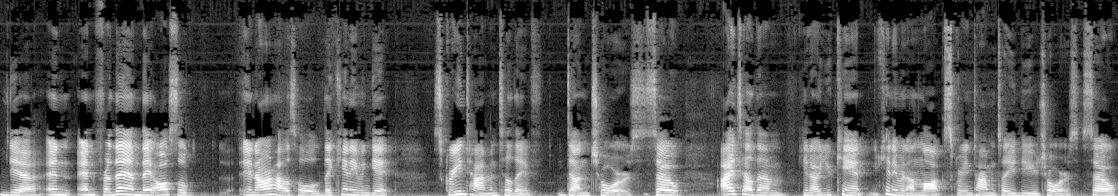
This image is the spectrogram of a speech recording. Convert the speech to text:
Yeah, and and for them, they also in our household they can't even get screen time until they've done chores. So I tell them, you know, you can't you can't even unlock screen time until you do your chores. So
